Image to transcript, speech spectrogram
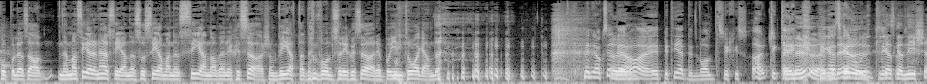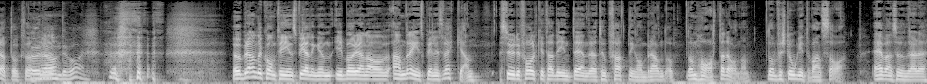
Coppola sa, när man ser den här scenen så ser man en scen av en regissör som vet att en våldsregissör är på intågande. Men det är också det där att ha epitetet våldsregissör tycker jag Eller hur? är ganska det är roligt. Liksom. Ganska nischat också. Om det var Brando kom till inspelningen i början av andra inspelningsveckan. Studiefolket hade inte ändrat uppfattning om Brando. De hatade honom. De förstod inte vad han sa. Evans undrade,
